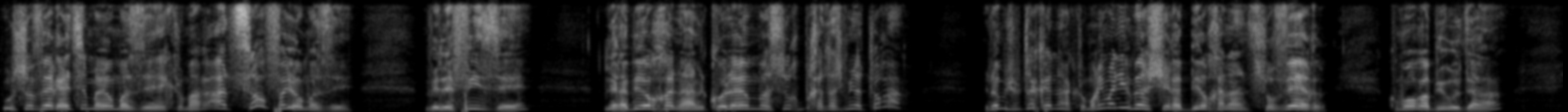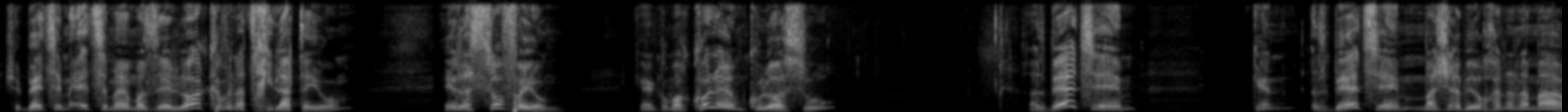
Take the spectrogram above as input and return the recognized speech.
הוא סובר עצם היום הזה, כלומר עד סוף היום הזה. ולפי זה, לרבי יוחנן כל היום אסור חדש מן התורה. ולא משום תקנה. כלומר, אם אני אומר שרבי יוחנן סובר כמו רבי יהודה, שבעצם עצם היום הזה לא הכוונה תחילת היום, אלא סוף היום. כן, כלומר כל היום כולו אסור, אז בעצם, כן, אז בעצם מה שרבי יוחנן אמר,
